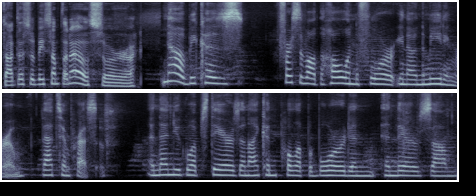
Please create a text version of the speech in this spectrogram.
thought this would be something else, or uh, no, because first of all, the hole in the floor, you know, in the meeting room, that's impressive. And then you go upstairs, and I can pull up a board, and and there's um,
